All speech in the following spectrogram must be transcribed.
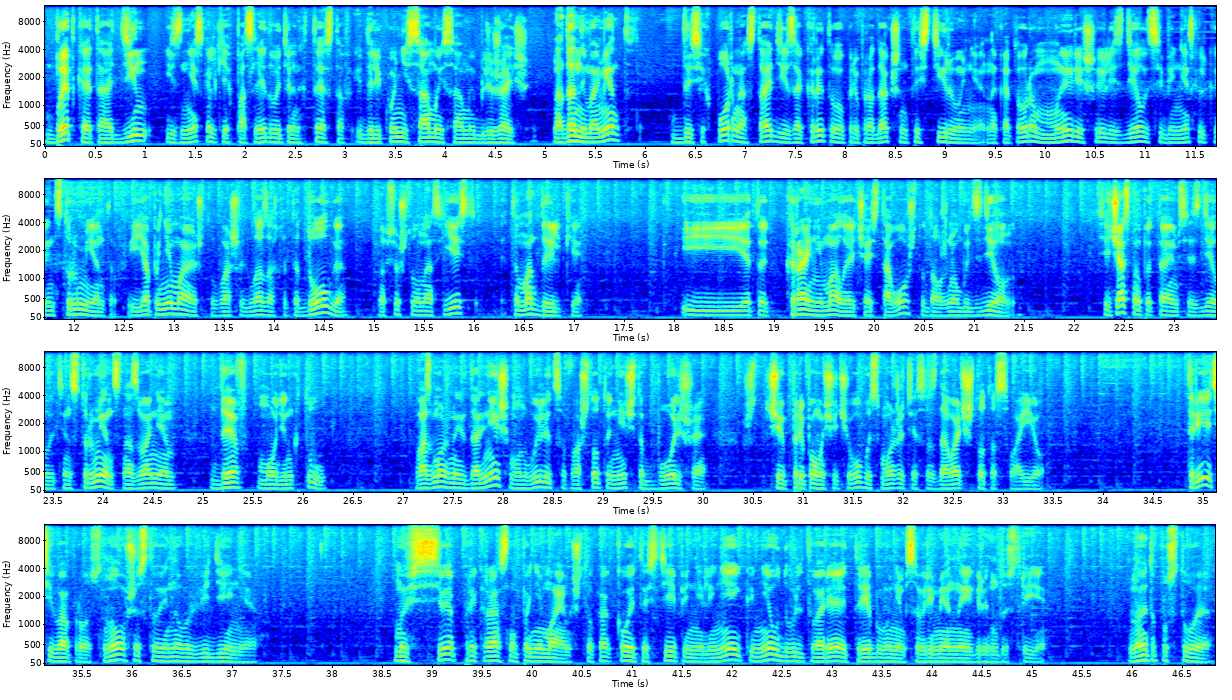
Бетка это один из нескольких последовательных тестов и далеко не самый-самый ближайший. На данный момент до сих пор на стадии закрытого препродакшн тестирования, на котором мы решили сделать себе несколько инструментов. И я понимаю, что в ваших глазах это долго, но все, что у нас есть, это модельки. И это крайне малая часть того, что должно быть сделано. Сейчас мы пытаемся сделать инструмент с названием Dev Modding Tool. Возможно, и в дальнейшем он выльется во что-то нечто большее, при помощи чего вы сможете создавать что-то свое. Третий вопрос. Новшество и нововведения. Мы все прекрасно понимаем, что какой-то степени линейка не удовлетворяет требованиям современной игры индустрии. Но это пустое.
